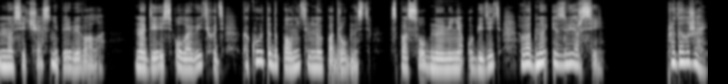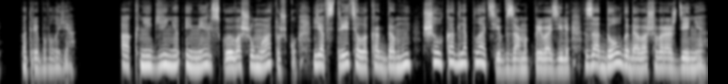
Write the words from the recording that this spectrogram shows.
но сейчас не перебивала, надеясь уловить хоть какую-то дополнительную подробность, способную меня убедить в одной из версий. «Продолжай», — потребовала я. А княгиню Эмельскую, вашу матушку, я встретила, когда мы шелка для платьев в замок привозили задолго до вашего рождения.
